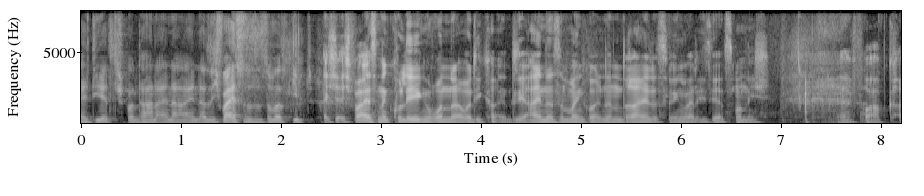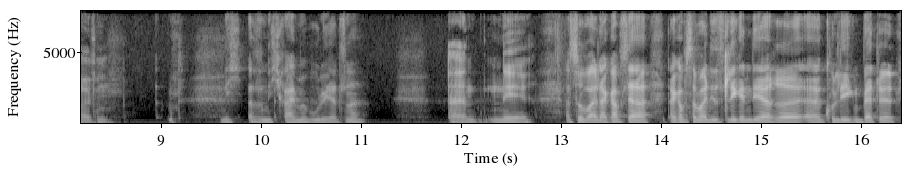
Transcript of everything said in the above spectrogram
Fällt dir jetzt spontan einer ein? Also ich weiß, dass es sowas gibt. Ich, ich weiß eine Kollegenrunde, aber die, die eine ist in meinen goldenen drei, deswegen werde ich sie jetzt noch nicht äh, vorab greifen. Nicht, also nicht Reimebude jetzt, ne? Äh, nee. Achso, weil da gab es ja, da gab's ja mal dieses legendäre äh, Kollegen-Battle, das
